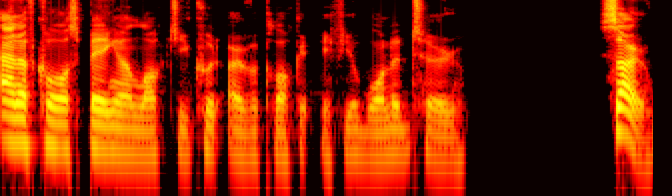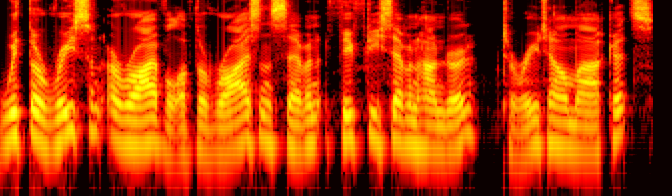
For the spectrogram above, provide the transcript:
And of course, being unlocked, you could overclock it if you wanted to. So, with the recent arrival of the Ryzen 7 5700 to retail markets,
